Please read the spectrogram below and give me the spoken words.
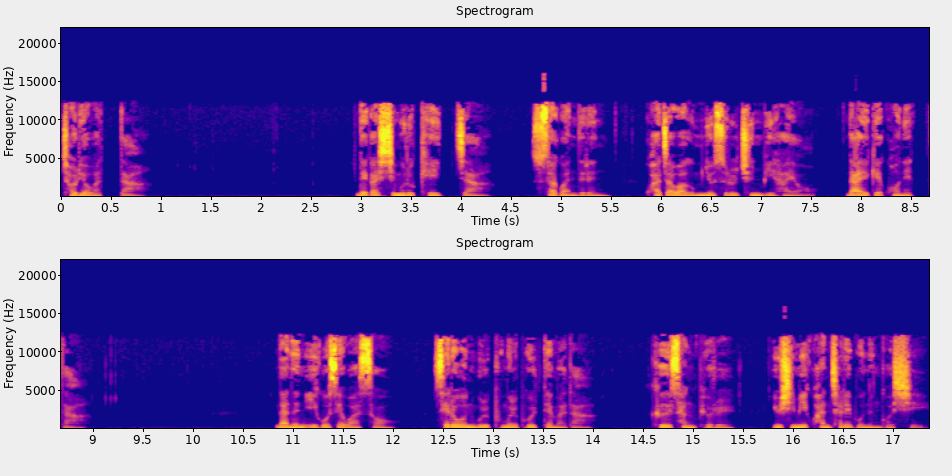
저려왔다. 내가 시무룩해 있자 수사관들은 과자와 음료수를 준비하여 나에게 권했다. 나는 이곳에 와서 새로운 물품을 볼 때마다 그 상표를 유심히 관찰해 보는 것이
